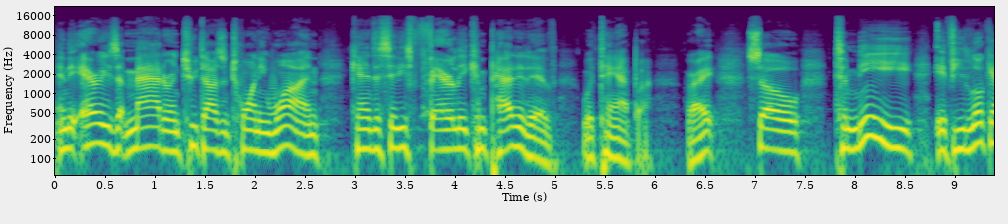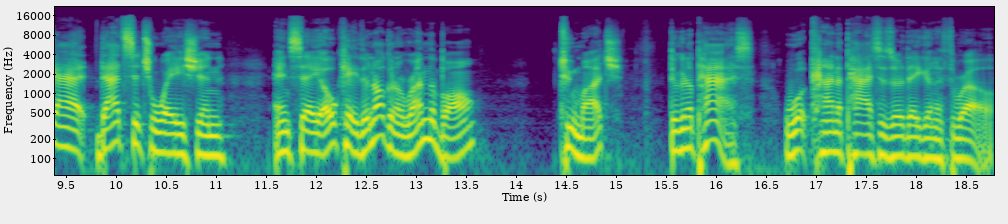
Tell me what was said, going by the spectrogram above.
In the areas that matter in 2021, Kansas City's fairly competitive with Tampa, right? So to me, if you look at that situation and say, okay, they're not going to run the ball too much, they're going to pass. What kind of passes are they going to throw?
